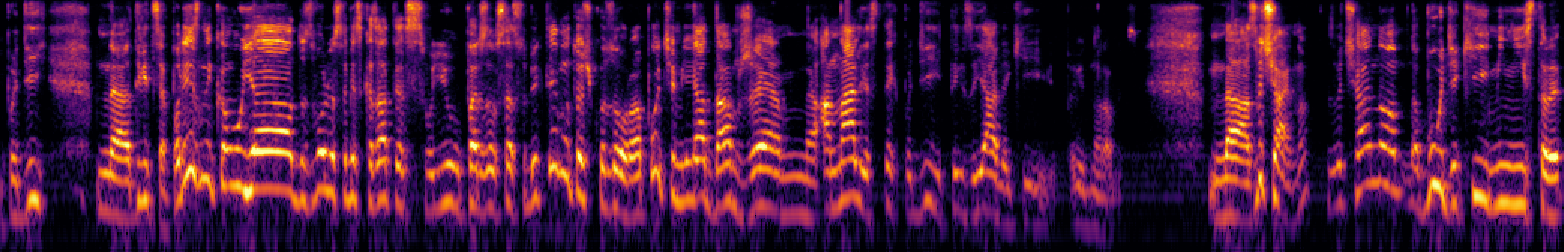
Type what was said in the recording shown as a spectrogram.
подій. Е, Дивіться, по Різникову я дозволю собі сказати свою, перш за все, суб'єктивну точку зору, а потім я дам вже аналіз тих подій, тих заяв, які відповідно робляться. Е, Звичайно, звичайно, будь-який міністр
